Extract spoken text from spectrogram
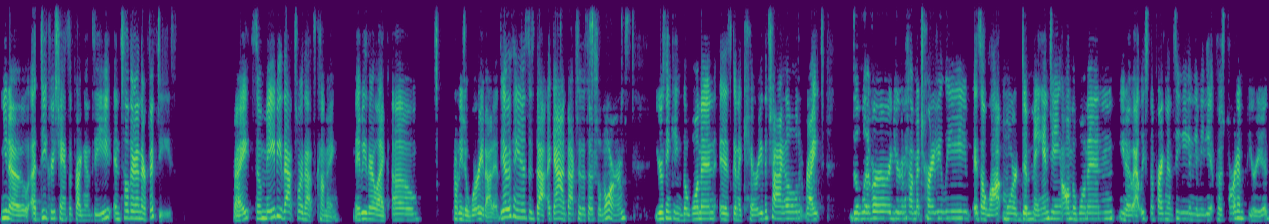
you know, a decreased chance of pregnancy until they're in their 50s. Right. So maybe that's where that's coming. Maybe they're like, oh, I don't need to worry about it. The other thing is, is that again, back to the social norms, you're thinking the woman is going to carry the child, right? Deliver, you're going to have maternity leave. It's a lot more demanding on the woman, you know, at least the pregnancy and the immediate postpartum period.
